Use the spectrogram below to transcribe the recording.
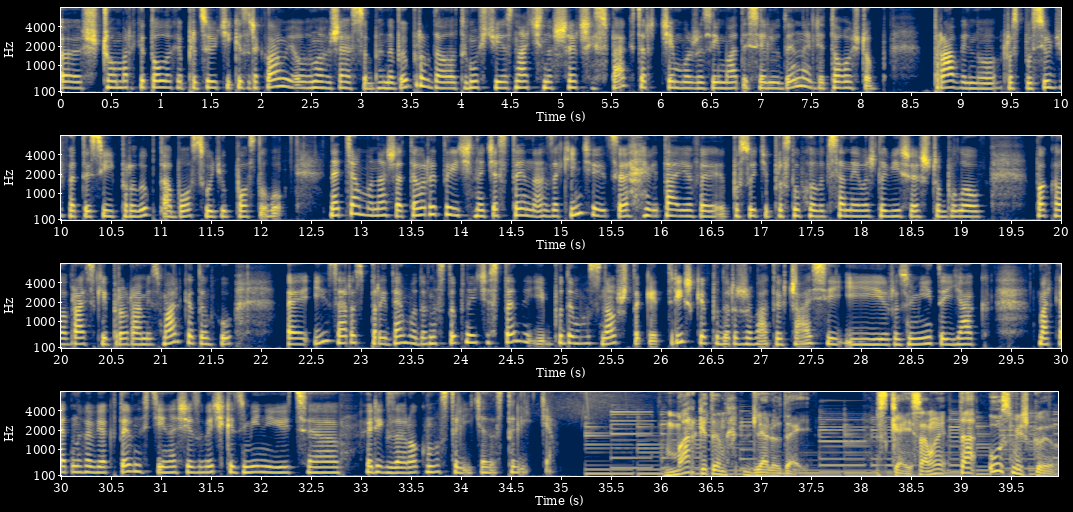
Е, що маркетологи працюють тільки з рекламою, воно вже себе не виправдало, тому що є значно ширший спектр, чим може займатися людина для того, щоб правильно розповсюджувати свій продукт або свою послугу. На цьому наша теоретична частина закінчується. Вітаю, ви по суті прослухали все найважливіше, що було в бакалавратській програмі з маркетингу. Е, і зараз перейдемо до наступної частини і будемо знову ж таки трішки подорожувати в часі і розуміти, як маркетингові активності і наші звички змінюються рік за роком, століття за століття. Маркетинг для людей з кейсами та усмішкою.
